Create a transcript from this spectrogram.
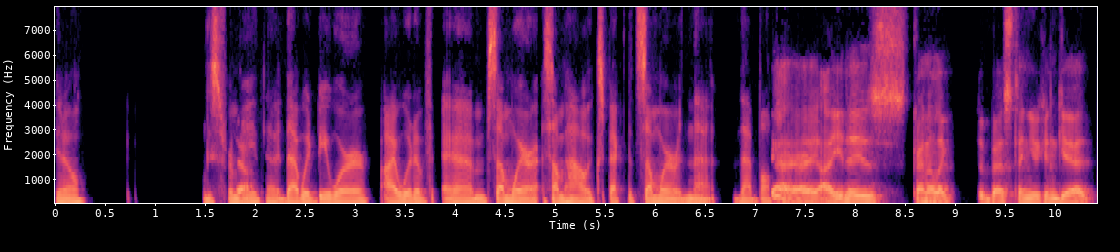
you know. At least for yeah. me, that, that would be where I would have um, somewhere somehow expected somewhere in that that ball. Yeah, I, Aida is kind of mm-hmm. like the best thing you can get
